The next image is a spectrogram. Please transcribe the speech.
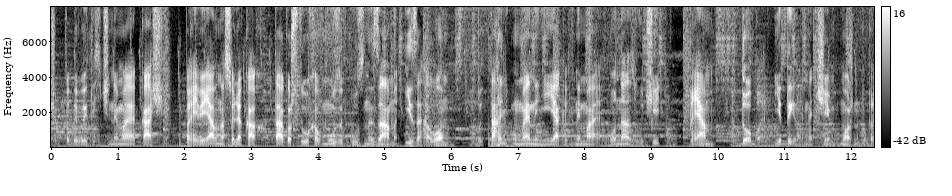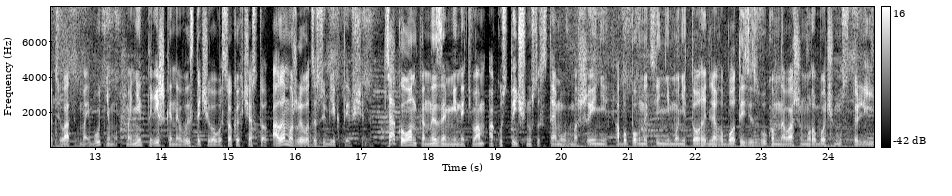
щоб подивитись, чи немає каші. Перевіряв на соляках. Також слухав музику з низами. І загалом питань у мене ніяких немає. Вона звучить прям добре. Єдине, над чим можна попрацювати в майбутньому, мені трішки не вистачило високих частот, але можливо це суб'єктивщина. Ця колонка не замінить вам акустичну систему в машині або повноцінні монітори для роботи зі звуком на вашому робочому столі.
